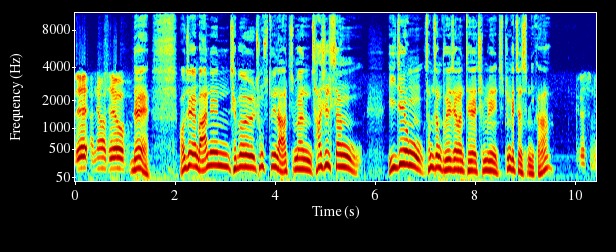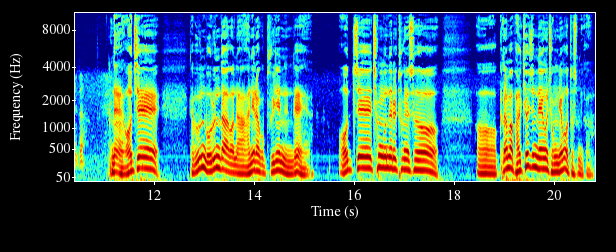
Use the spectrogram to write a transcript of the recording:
네, 안녕하세요. 네. 어제 많은 재벌 총수들이 나왔지만 사실상 이재용 삼성 부회장한테 질문이 집중됐지 않습니까? 그렇습니다. 네, 어제 대부분 모른다거나 아니라고 부인했는데 어제 청문회를 통해서 어, 그나마 밝혀진 내용을 정리하면 어떻습니까?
